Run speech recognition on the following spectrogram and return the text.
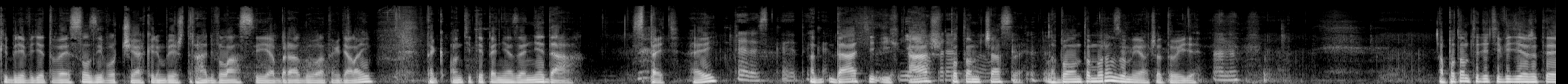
keď bude vidieť tvoje slzy v očiach, keď mu budeš trhať vlasy a bradu a tak ďalej, tak on ti tie peniaze nedá späť. Hej? Tereska je taká. A dá ti ich Nemá až bradu, po tom čase. Lebo on tomu rozumie, o čo tu ide. Áno. A potom tie deti vidia, že tie,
